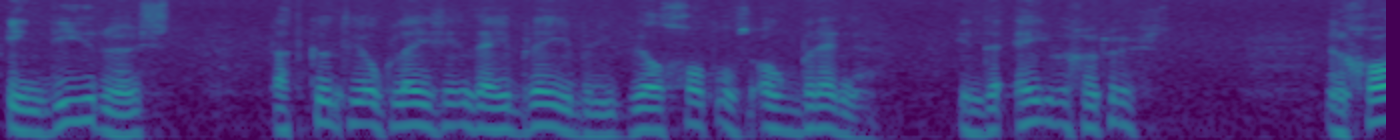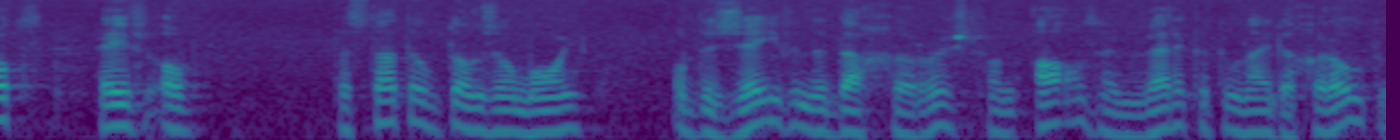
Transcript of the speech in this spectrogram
In die rust, dat kunt u ook lezen in de Hebreeënbrief, wil God ons ook brengen. In de eeuwige rust. En God heeft op, dat staat ook dan zo mooi, op de zevende dag gerust van al zijn werken toen hij de grote,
